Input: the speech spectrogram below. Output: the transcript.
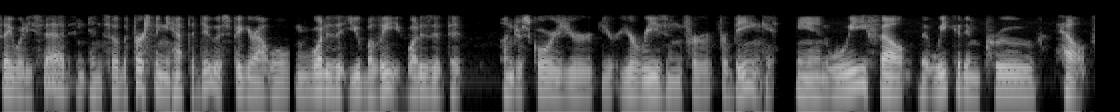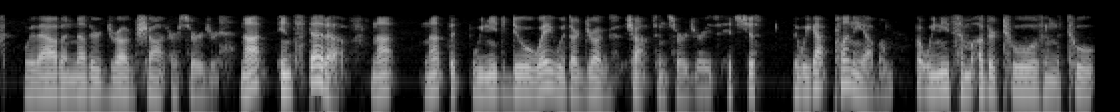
say what he said, and, and so the first thing you have to do is figure out, well, what is it you believe? What is it that underscores your, your your reason for for being here. And we felt that we could improve health without another drug shot or surgery. Not instead of not not that we need to do away with our drugs shots and surgeries. It's just that we got plenty of them but we need some other tools in the tool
